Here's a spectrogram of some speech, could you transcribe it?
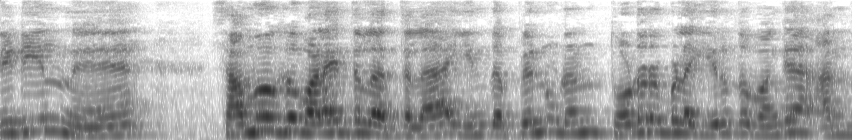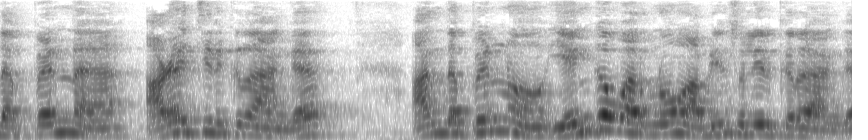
திடீர்னு சமூக வலைத்தளத்தில் இந்த பெண்ணுடன் தொடர்பில் இருந்தவங்க அந்த பெண்ணை அழைச்சிருக்கிறாங்க. அந்த பெண்ணும் எங்க வரணும் அப்படின்னு சொல்லியிருக்கிறாங்க.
